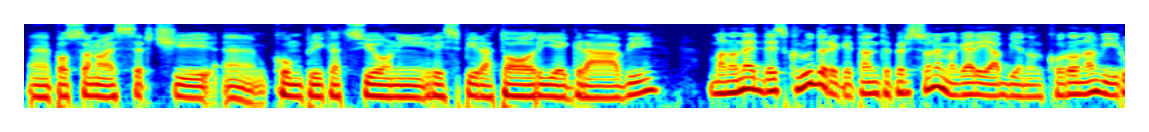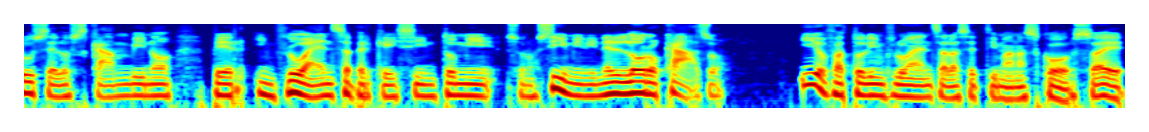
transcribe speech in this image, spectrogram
eh, possano esserci eh, complicazioni respiratorie gravi. Ma non è da escludere che tante persone magari abbiano il coronavirus e lo scambino per influenza perché i sintomi sono simili nel loro caso. Io ho fatto l'influenza la settimana scorsa e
